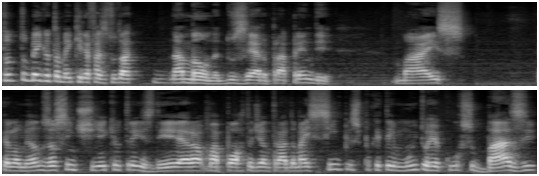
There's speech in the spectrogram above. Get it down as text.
tudo, bem que eu também queria fazer tudo na mão, né, do zero, para aprender, mas pelo menos eu sentia que o 3D era uma porta de entrada mais simples, porque tem muito recurso base.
